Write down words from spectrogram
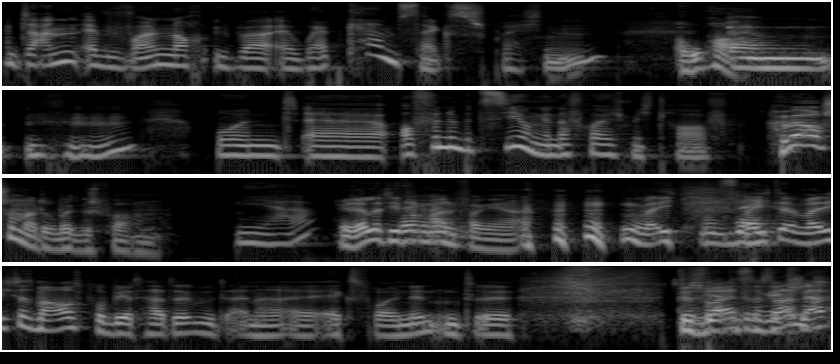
dann, äh, wir wollen noch über äh, Webcam-Sex sprechen. Oha. Ähm, mhm. Und äh, offene Beziehungen, da freue ich mich drauf. Haben wir auch schon mal drüber gesprochen. Ja. Relativ am Anfang, ja. weil, ich, weil, ich, weil ich das mal ausprobiert hatte mit einer äh, Ex-Freundin und das war interessant.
